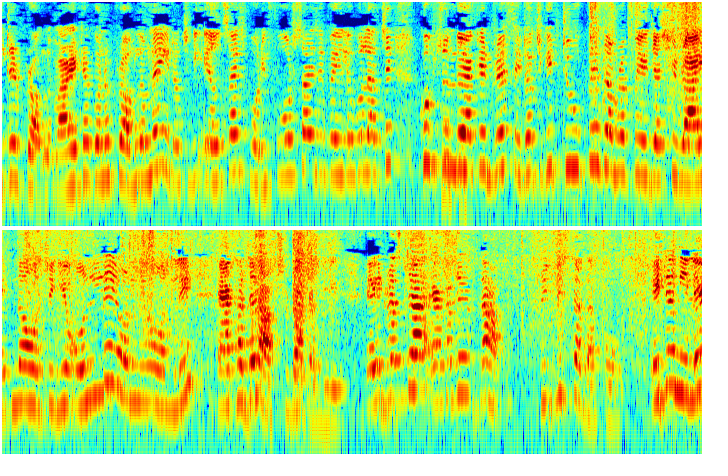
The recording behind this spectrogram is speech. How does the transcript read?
এটার প্রবলেম আর এটা কোনো প্রবলেম নাই, এটা হচ্ছে কি L size forty four size available আছে। খুব সুন্দর একটা ড্রেস এটা হচ্ছে কি টু পেজ আমরা পেয়ে যাচ্ছি রাইট না হচ্ছে গিয়ে অনলি অনলি অনলি এক হাজার আটশো টাকা দিয়ে। এই ড্রেসটা এক হাজার, না থ্রি পিসটা দেখো। এটা নিলে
